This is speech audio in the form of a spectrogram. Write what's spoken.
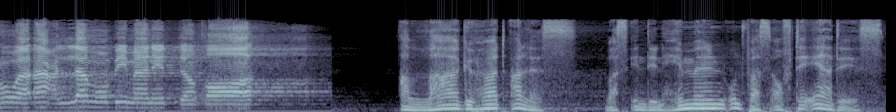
هو أعلم بمن اتقى Allah gehört alles, was in den Himmeln und was auf der Erde ist,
